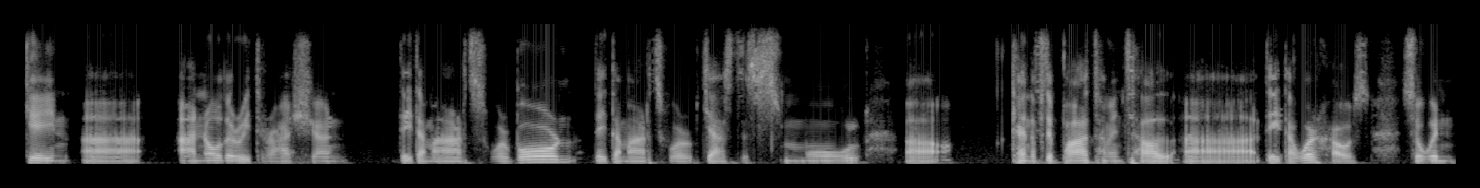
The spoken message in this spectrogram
again, uh, another iteration, data marts were born. Data marts were just a small uh, kind of departmental uh, data warehouse. So when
